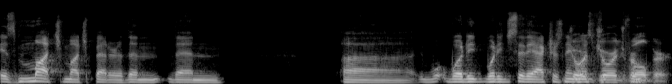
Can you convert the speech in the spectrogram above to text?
is much much better than than. Uh, what did what did you say the actor's name George, was? George for- Wilbur.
